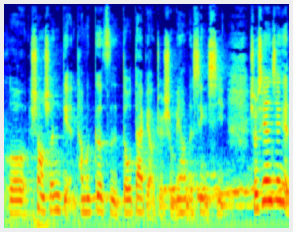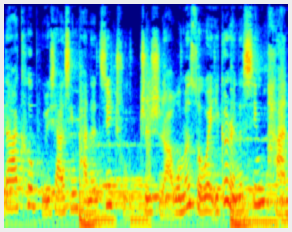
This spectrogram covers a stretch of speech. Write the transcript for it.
和上升点，它们各自都代表着什么样的信息？首先，先给大家科普一下星盘的基础知识啊，我们所谓一个人的星盘。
